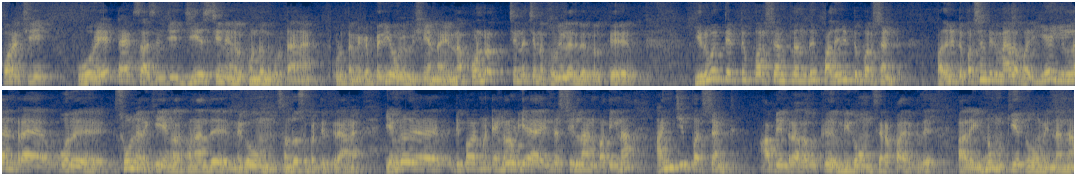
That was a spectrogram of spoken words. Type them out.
குறைச்சி ஒரே டேக்ஸாக செஞ்சு ஜிஎஸ்டின்னு எங்களுக்கு கொண்டு வந்து கொடுத்தாங்க. கொடுத்த மிகப்பெரிய ஒரு விஷயம் என்ன என்ன போன்ற சின்ன சின்ன தொழிலதிபர்களுக்கு இருபத்தெட்டு பர்சன்ட்லேருந்து பதினெட்டு பர்சன்ட் பதினெட்டு பர்சன்ட்டுக்கு மேலே வரியே இல்லைன்ற ஒரு சூழ்நிலைக்கு எங்களை கொண்டாந்து மிகவும் சந்தோஷப்படுத்தியிருக்கிறாங்க. எங்கள் டிபார்ட்மெண்ட் எங்களுடைய இண்டஸ்ட்ரியெலாம் பார்த்தீங்கன்னா அஞ்சு பர்சன்ட் அப்படின்ற அளவுக்கு மிகவும் சிறப்பாக இருக்குது. அதில் இன்னும் முக்கியத்துவம் என்னென்னா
